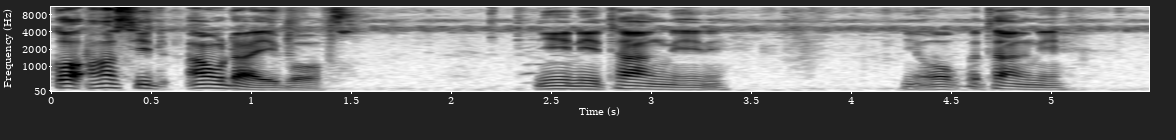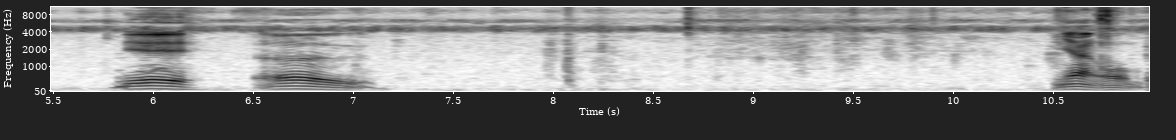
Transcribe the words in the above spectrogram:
เกาะเฮาสิเอาได้บ่นี่นี่ทางนี่นี่นี่ออกมาทางนี่เย่เออย่างออกไป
